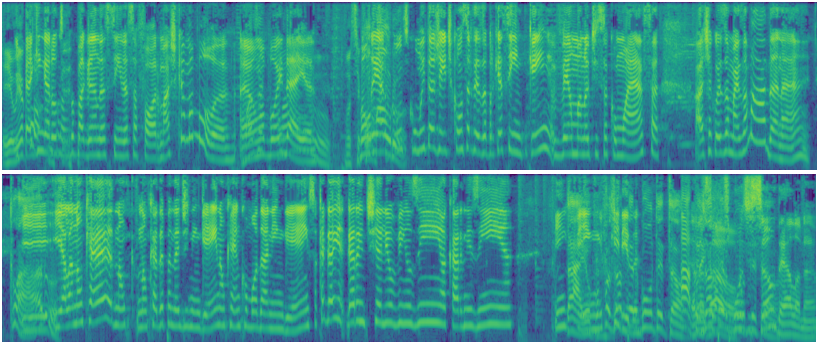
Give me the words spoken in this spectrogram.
Eu E ia peguem garotos propaganda assim, dessa forma. Acho que é uma boa. É Mas uma é boa claro. ideia. Você Vão ganhar Mauro. pontos com muita gente, com certeza. Porque assim, quem vê uma notícia como essa, acha a coisa mais amada, né? Claro. E, e ela não quer, não, não quer depender de ninguém, não quer incomodar ninguém, só quer ga- garantir ali o vinhozinho, a carnezinha. Enfim, Tá, eu vou fazer querida. uma pergunta então. Ah, fazer uma a pergunta, disposição então. dela, né?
